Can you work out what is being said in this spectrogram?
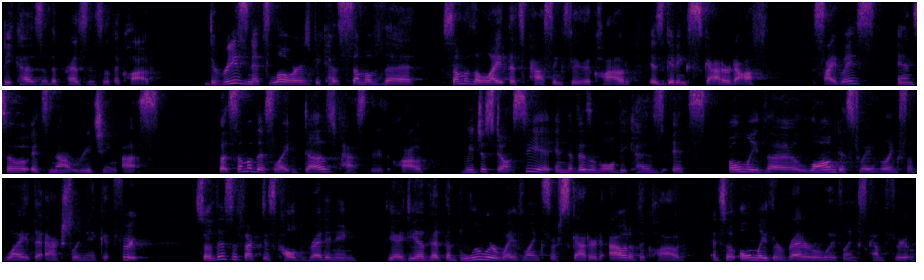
because of the presence of the cloud. The reason it's lower is because some of the some of the light that's passing through the cloud is getting scattered off sideways. And so it's not reaching us. But some of this light does pass through the cloud. We just don't see it in the visible because it's only the longest wavelengths of light that actually make it through. So this effect is called reddening the idea that the bluer wavelengths are scattered out of the cloud, and so only the redder wavelengths come through.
